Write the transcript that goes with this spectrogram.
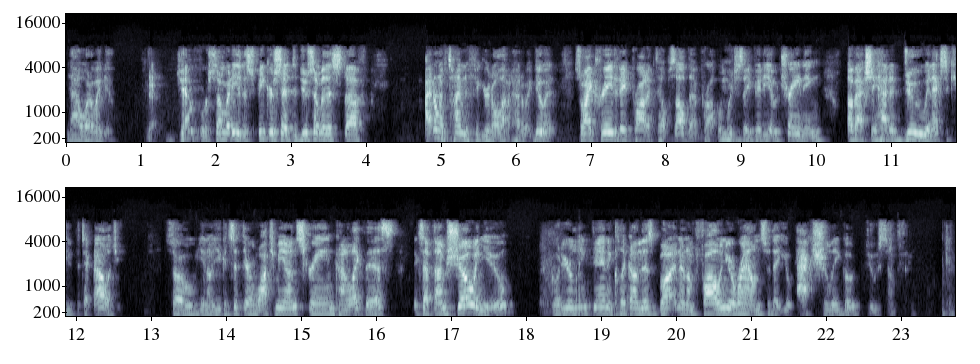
now what do I do? Yeah. Jeff or somebody, the speaker said to do some of this stuff. I don't have time to figure it all out. How do I do it? So I created a product to help solve that problem, which is a video training of actually how to do and execute the technology. So, you know, you could sit there and watch me on screen, kind of like this, except I'm showing you. Go to your LinkedIn and click on this button, and I'm following you around so that you actually go do something. Okay.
